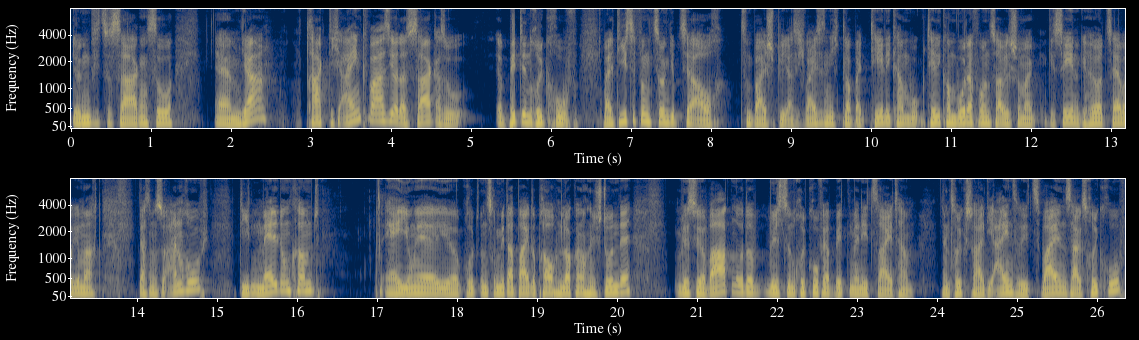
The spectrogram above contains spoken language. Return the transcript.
irgendwie zu sagen, so, ähm, ja, trag dich ein quasi oder sag, also äh, bitte einen Rückruf, weil diese Funktion gibt es ja auch. Zum Beispiel, also ich weiß es nicht, ich glaube bei Telekom, Wo- Telekom Vodafone, so habe ich schon mal gesehen und gehört, selber gemacht, dass man so anruft, die Meldung kommt, ey Junge, gut, unsere Mitarbeiter brauchen locker noch eine Stunde. Willst du hier warten oder willst du einen Rückruf erbitten, wenn die Zeit haben? Dann drückst du halt die 1 oder die 2 und sagst Rückruf,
